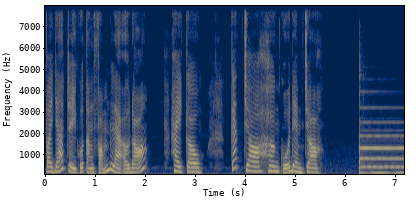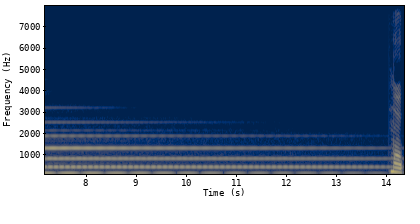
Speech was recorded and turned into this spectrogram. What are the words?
và giá trị của tặng phẩm là ở đó. Hay câu, cách cho hơn của đem cho một,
